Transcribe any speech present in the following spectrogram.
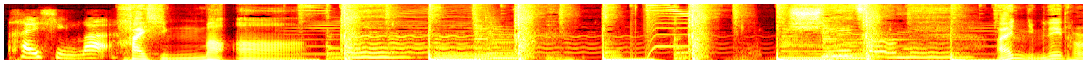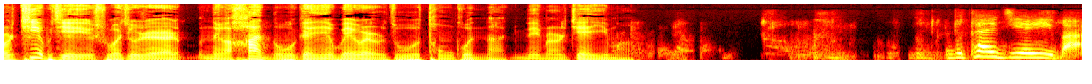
还行吧。还行吧啊。哎，你们那头介不介意说就是那个汉族跟维吾尔族通婚呢？你们那边介意吗？不太介意吧？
